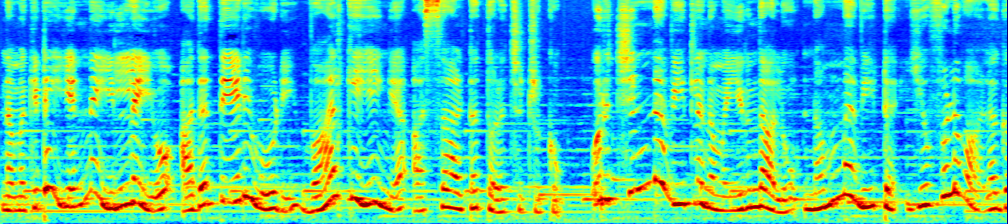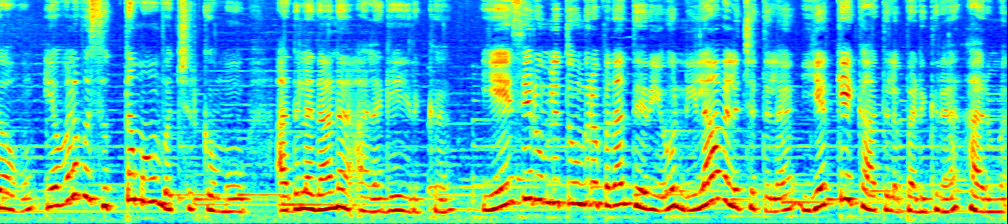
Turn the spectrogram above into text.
நம்ம கிட்ட என்ன இல்லையோ அதை தேடி ஓடி வாழ்க்கையே இங்க அசால்ட்டா தொலைச்சிட்டு இருக்கோம் ஒரு சின்ன வீட்டில் நம்ம இருந்தாலும் நம்ம வீட்டை எவ்வளவு அழகாவும் எவ்வளவு சுத்தமாகவும் வச்சிருக்கோமோ அதில் தானே அழகே இருக்கு. ஏசி ரூம்ல தூங்குறப்பதான் தெரியும் நிலா வெளிச்சத்துல இயற்கை காத்துல படுக்கிற அருமை.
